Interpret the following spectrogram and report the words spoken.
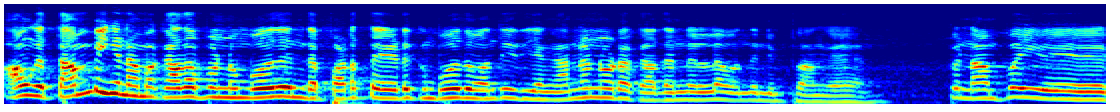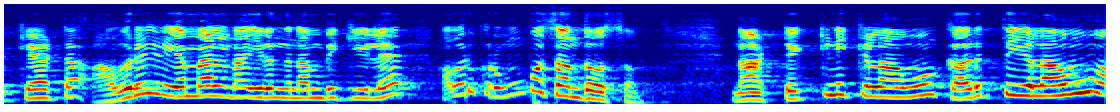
அவங்க தம்பிங்க நம்ம கதை பண்ணும்போது இந்த படத்தை எடுக்கும்போது வந்து இது எங்கள் அண்ணனோட கதைன்னெல்லாம் வந்து நிற்பாங்க இப்போ நான் போய் கேட்டால் அவரு என் மேலே நான் இருந்த நம்பிக்கையில் அவருக்கு ரொம்ப சந்தோஷம். நான் டெக்னிக்கலாகவும் கருத்தியலாகவும்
